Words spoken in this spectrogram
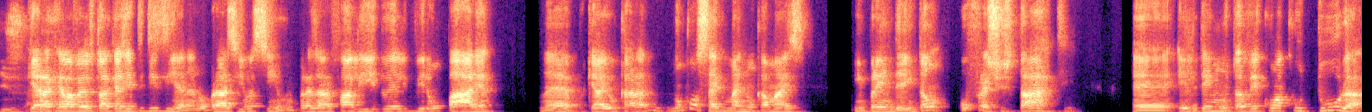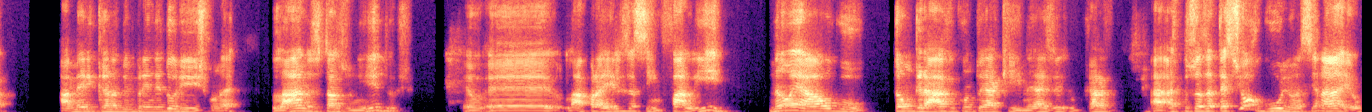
Exato. Que era aquela velha história que a gente dizia, né? No Brasil, assim, o um empresário falido, ele vira um párea, né? Porque aí o cara não consegue mais, nunca mais empreender. Então, o Fresh Start é, ele tem muito a ver com a cultura americana do empreendedorismo, né? Lá nos Estados Unidos, eu, é, lá para eles assim, falir não é algo tão grave quanto é aqui, né? Às vezes, o cara, as pessoas até se orgulham assim, ah, eu,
